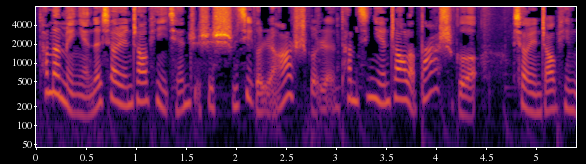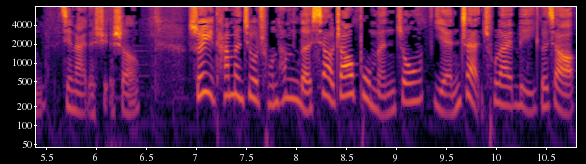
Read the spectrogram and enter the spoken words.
他们每年的校园招聘以前只是十几个人、二十个人，他们今年招了八十个校园招聘进来的学生，所以他们就从他们的校招部门中延展出来了一个叫。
